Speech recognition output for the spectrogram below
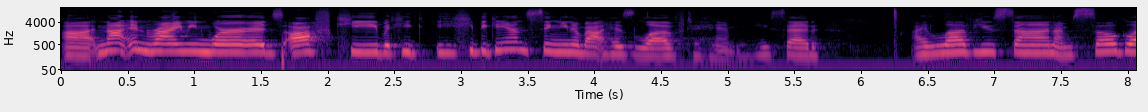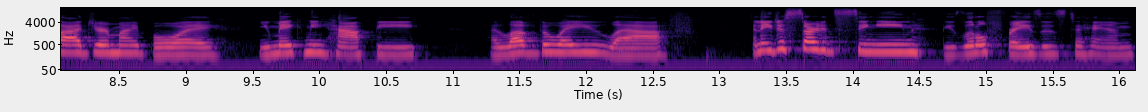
uh, not in rhyming words, off key, but he, he began singing about his love to him. And he said, I love you, son. I'm so glad you're my boy. You make me happy. I love the way you laugh. And he just started singing these little phrases to him.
